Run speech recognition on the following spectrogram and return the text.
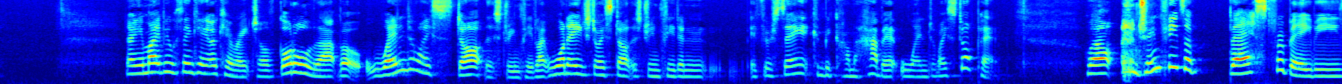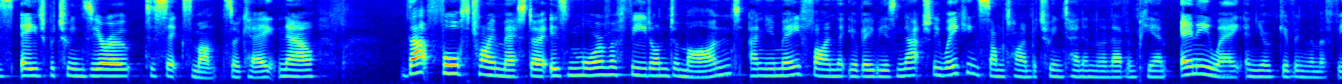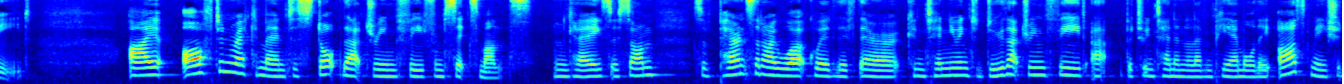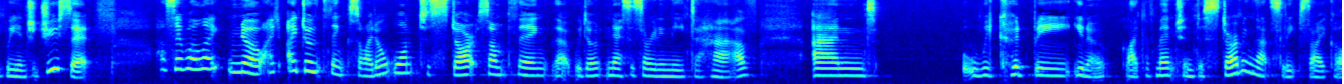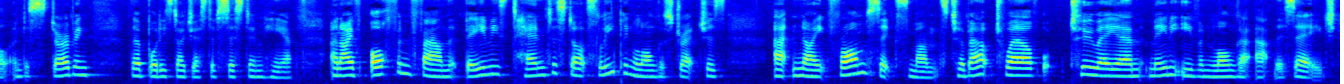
Now, you might be thinking, okay, Rachael, I've got all of that, but when do I start this dream feed? Like, what age do I start this dream feed? And if you're saying it can become a habit, when do I stop it? Well, dream feeds are best for babies aged between zero to six months, okay? Now, that fourth trimester is more of a feed on demand, and you may find that your baby is naturally waking sometime between 10 and 11 p.m. anyway, and you're giving them a feed. I often recommend to stop that dream feed from six months. Okay, so some so parents that I work with, if they're continuing to do that dream feed at between 10 and 11 p.m., or they ask me, should we introduce it? I'll say, well, like, no, I, I don't think so. I don't want to start something that we don't necessarily need to have. And we could be, you know, like I've mentioned, disturbing that sleep cycle and disturbing their body's digestive system here. And I've often found that babies tend to start sleeping longer stretches at night from six months to about 12 or 2 a.m., maybe even longer at this age.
